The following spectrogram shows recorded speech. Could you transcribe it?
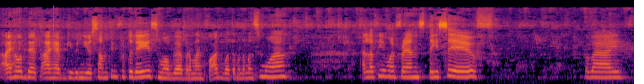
I hope that I have given you something for today. Semoga bermanfaat buat teman-teman semua. I love you my friends. Stay safe. Bye-bye.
